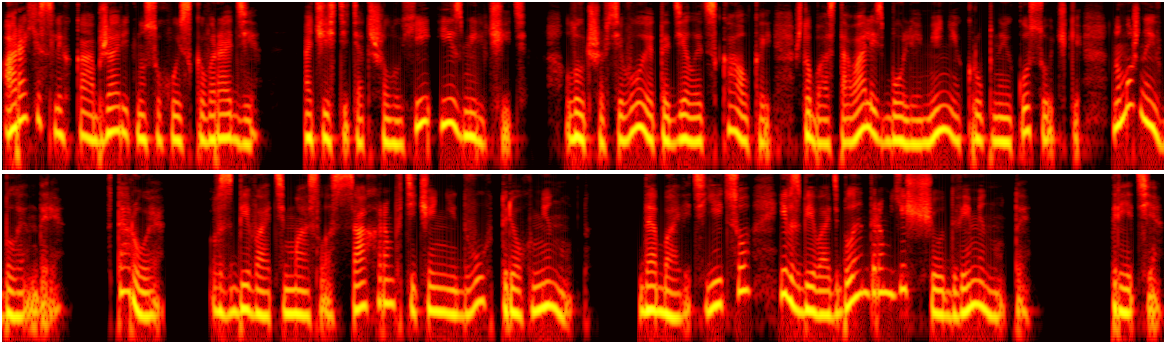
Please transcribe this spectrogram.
Арахис слегка обжарить на сухой сковороде, очистить от шелухи и измельчить. Лучше всего это делать скалкой, чтобы оставались более-менее крупные кусочки, но можно и в блендере. Второе. Взбивать масло с сахаром в течение 2-3 минут. Добавить яйцо и взбивать блендером еще 2 минуты. Третье.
